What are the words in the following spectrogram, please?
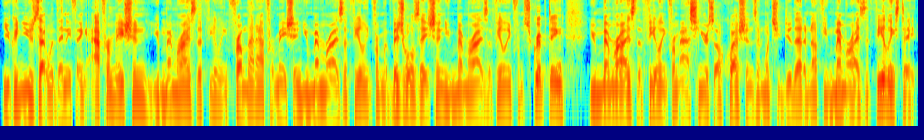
you can use that with anything. Affirmation you memorize the feeling from that affirmation. You memorize the feeling from a visualization. You memorize the feeling from scripting. You memorize the feeling from asking yourself questions. And once you do that enough you memorize the feeling state.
